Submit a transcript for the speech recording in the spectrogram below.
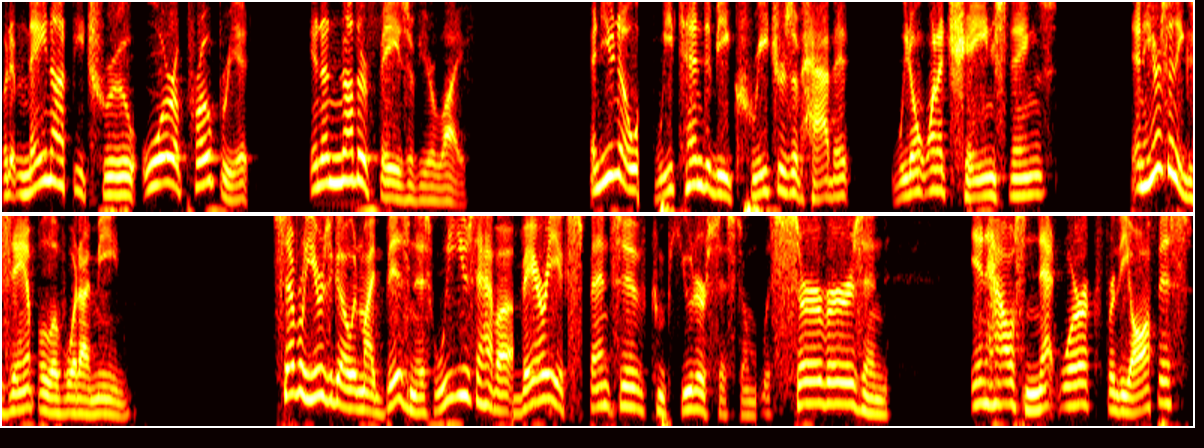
but it may not be true or appropriate in another phase of your life. And you know, we tend to be creatures of habit. We don't want to change things. And here's an example of what I mean. Several years ago in my business, we used to have a very expensive computer system with servers and in-house network for the office.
